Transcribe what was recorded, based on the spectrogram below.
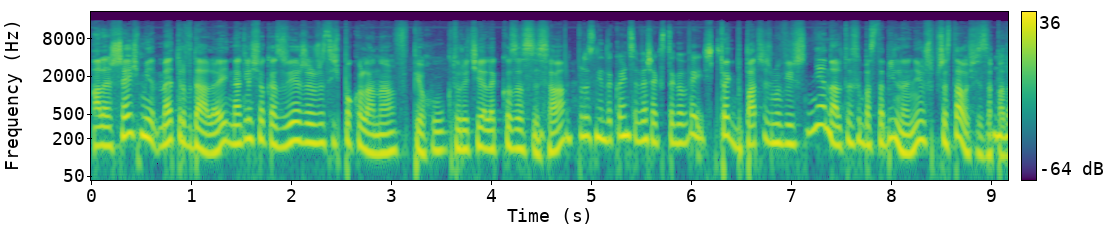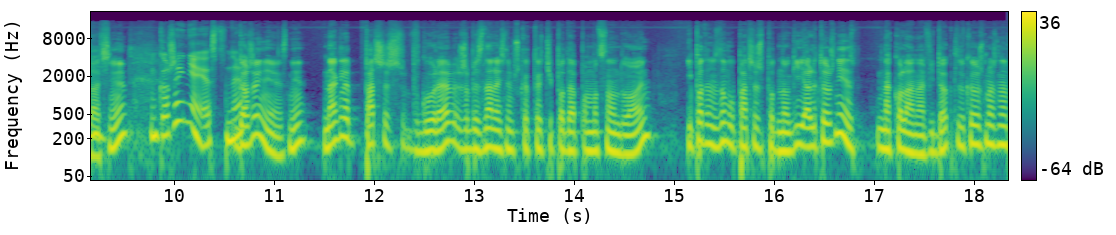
Ale 6 metrów dalej nagle się okazuje, że już jesteś po kolana w piochu, który cię lekko zasysa. Plus nie do końca wiesz, jak z tego wyjść. Tak, by patrzysz, mówisz, nie, no ale to jest chyba stabilne, nie? Już przestało się zapadać, nie? Gorzej nie jest, nie? Gorzej nie jest, nie? Nagle patrzysz w górę, żeby znaleźć na przykład, kto ci poda pomocną dłoń i potem znowu patrzysz pod nogi, ale to już nie jest na kolana widok, tylko już masz na,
